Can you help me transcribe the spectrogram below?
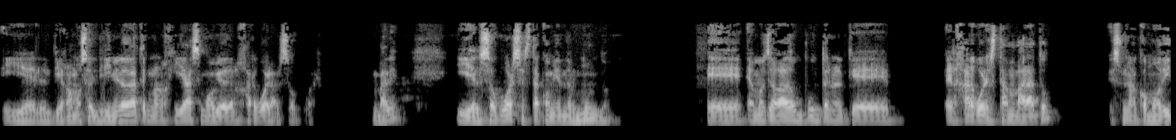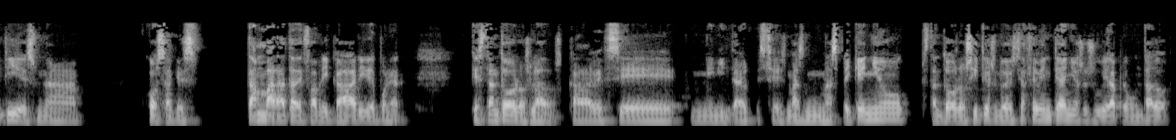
y el, digamos, el dinero de la tecnología se movió del hardware al software, ¿vale? Y el software se está comiendo el mundo. Eh, hemos llegado a un punto en el que el hardware es tan barato, es una commodity, es una cosa que es tan barata de fabricar y de poner, que está en todos los lados. Cada vez se, se es más, más pequeño, está en todos los sitios. Entonces, si hace 20 años os hubiera preguntado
